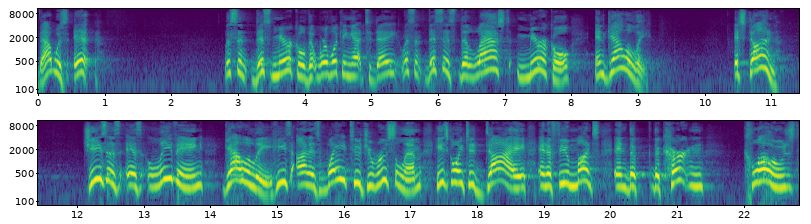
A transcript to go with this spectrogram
That was it. Listen, this miracle that we're looking at today, listen, this is the last miracle in Galilee. It's done. Jesus is leaving Galilee. He's on his way to Jerusalem. He's going to die in a few months. And the, the curtain closed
